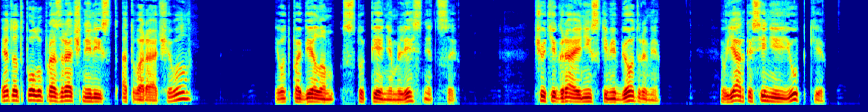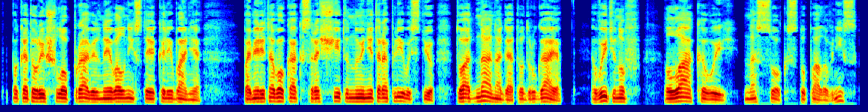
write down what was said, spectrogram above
этот полупрозрачный лист отворачивал, и вот по белым ступеням лестницы, чуть играя низкими бедрами, в ярко-синей юбке, по которой шло правильное волнистое колебание, по мере того, как с рассчитанную неторопливостью то одна нога, то другая, вытянув лаковый носок, ступала вниз,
